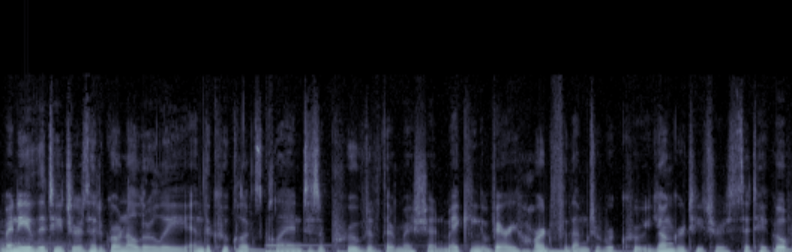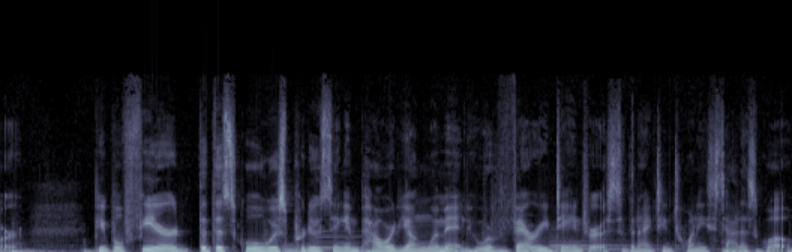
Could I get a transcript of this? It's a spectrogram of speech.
Many of the teachers had grown elderly, and the Ku Klux Klan disapproved of their mission, making it very hard for them to recruit younger teachers to take over. People feared that the school was producing empowered young women who were very dangerous to the 1920s status quo.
